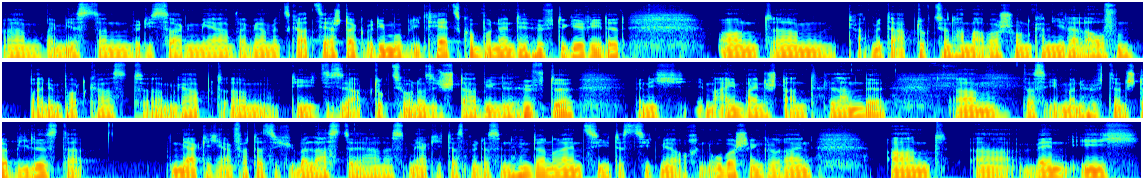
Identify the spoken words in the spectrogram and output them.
Ähm, bei mir ist dann, würde ich sagen, mehr, weil wir haben jetzt gerade sehr stark über die Mobilitätskomponente Hüfte geredet. Und ähm, gerade mit der Abduktion haben wir aber schon, kann jeder laufen bei dem Podcast ähm, gehabt, ähm, die, diese Abduktion, also die stabile Hüfte, wenn ich im Einbeinstand lande, ähm, dass eben meine Hüfte dann stabil ist, da merke ich einfach, dass ich überlaste. Ja. Das merke ich, dass mir das in den Hintern reinzieht, das zieht mir auch in den Oberschenkel rein. Und äh, wenn ich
